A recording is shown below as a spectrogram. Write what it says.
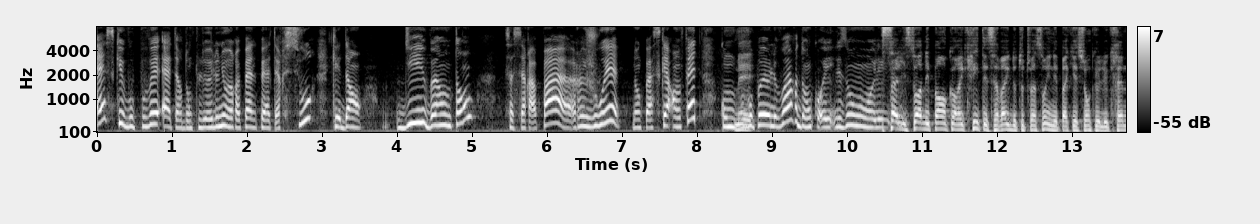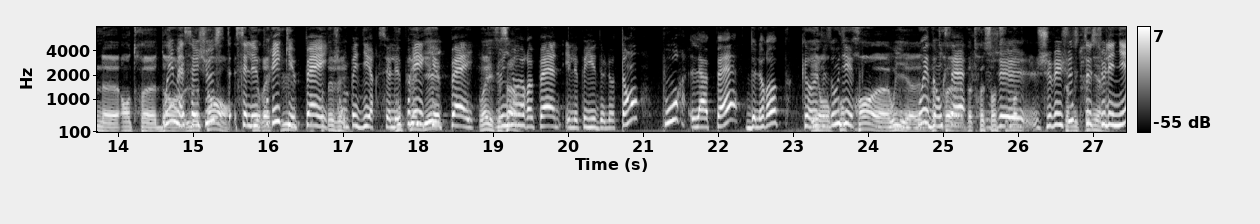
Est-ce que vous pouvez être, donc l'Union européenne peut être sûre que dans 10, 20 ans, ça ne sera pas rejoué. Donc, parce qu'en fait, comme Mais- vous pouvez le voir, donc, ils ont. les- Ça, l'histoire n'est pas encore écrite et c'est vrai que de toute façon, il n'est pas question que l'Ukraine euh, entre dans oui, mais c'est juste, c'est aurait prix qui le payent, protéger. on peut dire, c'est Vous prix payez- qui Oui, c'est l'Union européenne et les pays de l'OTAN pour la paix de l'Europe. Que Et on comprend, euh, oui, euh, oui, votre- donc sentiment Je, vais juste souligner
